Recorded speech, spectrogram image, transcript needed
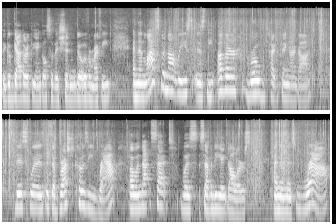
they go gather at the ankle so they shouldn't go over my feet. And then last but not least is the other robe type thing I got. This was, it's a brushed cozy wrap. Oh, and that set was $78. And then this wrap,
